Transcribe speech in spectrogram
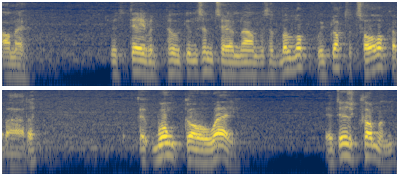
on it. Which David Pilkington turned round and said, well look, we've got to talk about it. It won't go away. It is coming.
